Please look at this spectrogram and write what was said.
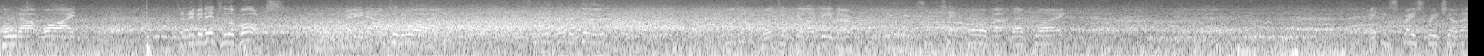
pulled out wide. Delivered into the box. Headed out and away. That's what they're going to do. There's Alberto Gilardino. Some tempo about their play. Making space for each other.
